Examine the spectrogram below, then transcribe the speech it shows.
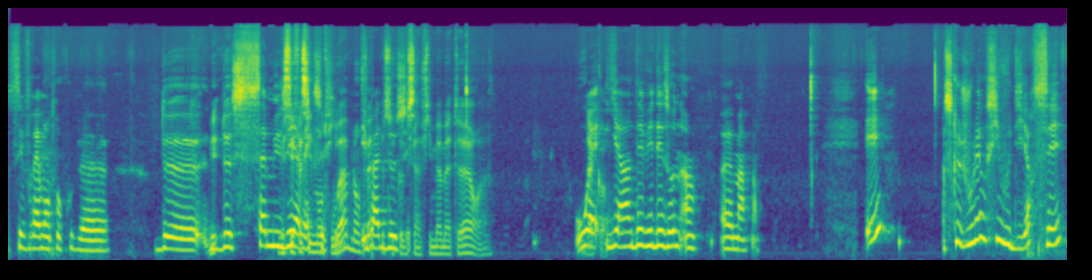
c'est vraiment trop cool de s'amuser c'est avec facilement ce film. trouvable en fait, parce que comme c'est un film amateur. euh, Ouais, il y a un DVD zone 1 euh, maintenant. Et ce que je voulais aussi vous dire, c'est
